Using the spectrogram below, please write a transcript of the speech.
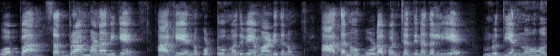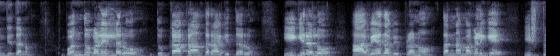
ಒಬ್ಬ ಸದ್ಬ್ರಾಹ್ಮಣನಿಗೆ ಆಕೆಯನ್ನು ಕೊಟ್ಟು ಮದುವೆ ಮಾಡಿದನು. ಆತನು ಕೂಡ ಕೊಂಚ ದಿನದಲ್ಲಿಯೇ ಮೃತಿಯನ್ನು ಹೊಂದಿದನು. ಬಂಧುಗಳೆಲ್ಲರೂ ದುಃಖಾಕ್ರಾಂತರಾಗಿದ್ದರು. ಹೀಗಿರಲು ಆ ವೇದ ವಿಪ್ರನು ತನ್ನ ಮಗಳಿಗೆ ಇಷ್ಟು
